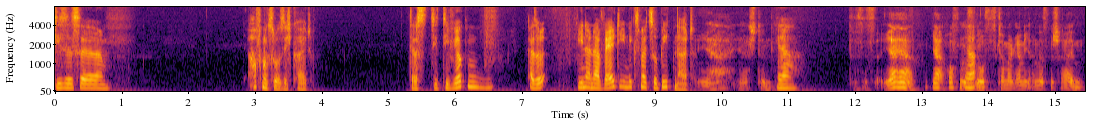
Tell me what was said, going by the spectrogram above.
dieses äh, Hoffnungslosigkeit. Das, die, die wirken also wie in einer Welt, die nichts mehr zu bieten hat. Ja, ja, stimmt. Ja. Das ist, ja, ja, ja, hoffnungslos. Ja. Das kann man gar nicht anders beschreiben.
